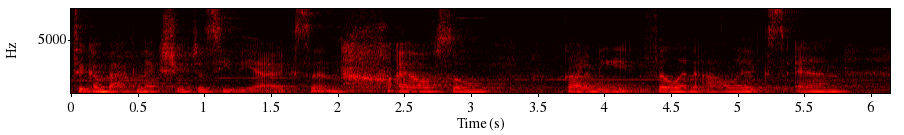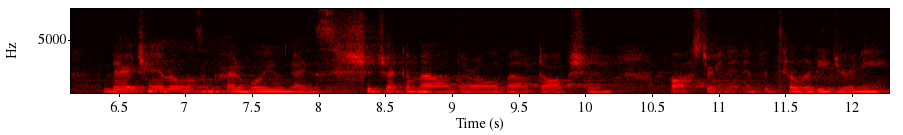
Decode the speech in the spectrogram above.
to come back next year to CVX. And I also got to meet Phil and Alex, and their channel is incredible. You guys should check them out. They're all about adoption, fostering, and infertility journey.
